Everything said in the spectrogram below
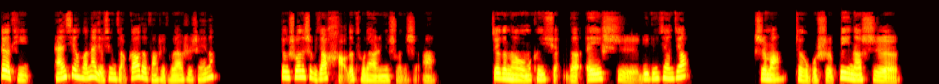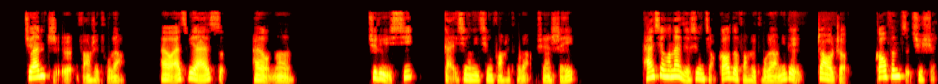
这个题，弹性和耐久性较高的防水涂料是谁呢？这个说的是比较好的涂料，人家说的是啊，这个呢我们可以选的 A 是氯丁橡胶，是吗？这个不是，B 呢是聚酯防水涂料，还有 SBS，还有呢聚氯乙烯改性沥青防水涂料，选谁？弹性和耐久性较高的防水涂料，你得照着高分子去选，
